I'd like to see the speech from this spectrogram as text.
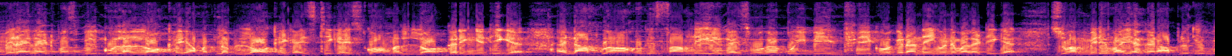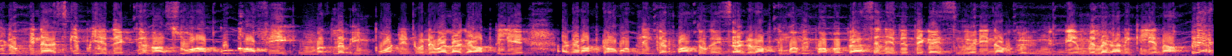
मेरा लाइट पास बिल्कुल अनलॉक है मतलब लॉक है गाइस ठीक है। इसको हम लॉक करेंगे ठीक है? एंड आपको आँखों के सामने ये गाइस होगा कोई भी फेक वगैरह नहीं होने वाला ठीक है? सो so, मेरे भाई अगर आप लोग ये वीडियो बिना स्किप किए देखते हो ना सो आपको काफ़ी मतलब इंपॉर्टेंट होने वाला अगर आपके लिए। अगर आप टॉप अप नहीं कर पाते गाइस अगर आपके मम्मी पापा पैसे नहीं देते गाइस गरीना गेम में लगाने के लिए ना तो यार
